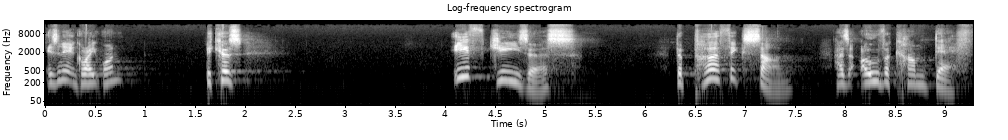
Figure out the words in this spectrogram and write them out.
Isn't it a great one? Because if Jesus, the perfect Son, has overcome death,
